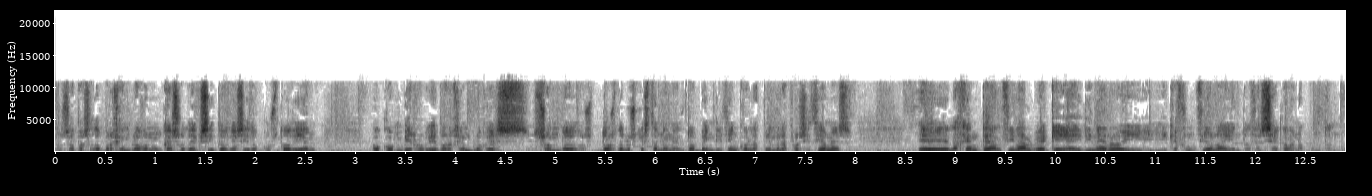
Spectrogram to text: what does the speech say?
nos ha pasado, por ejemplo, con un caso de éxito que ha sido Custodian, o con Birrubí, por ejemplo, que son dos, dos, de los que están en el top 25 en las primeras posiciones, eh, la gente al final ve que hay dinero y, que funciona y entonces se acaban apuntando.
